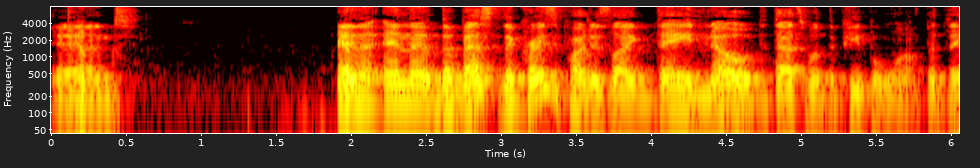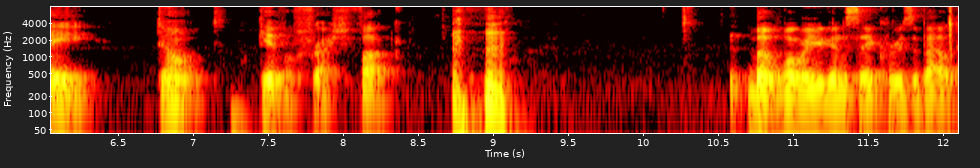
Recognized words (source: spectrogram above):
and and and the, the best the crazy part is like they know that that's what the people want but they don't give a fresh fuck but what were you going to say cruz about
